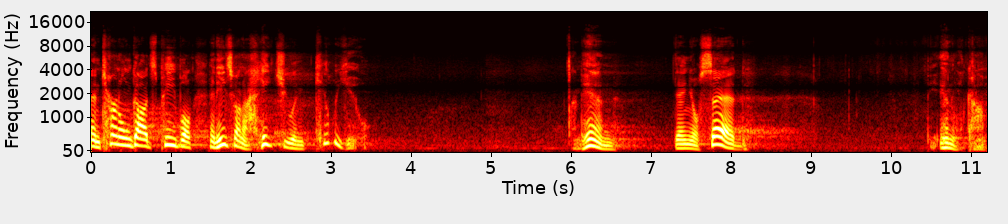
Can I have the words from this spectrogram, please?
and turn on God's people, and he's going to hate you and kill you. And then Daniel said, The end will come.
